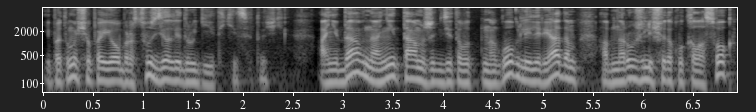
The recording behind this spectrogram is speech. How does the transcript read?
и потом еще по ее образцу сделали другие такие цветочки. А недавно они там же где-то вот на Гогле или рядом обнаружили еще такой колосок,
